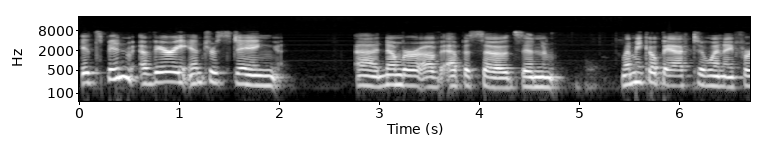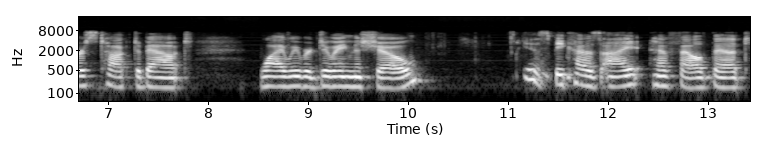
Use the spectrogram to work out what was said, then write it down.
it's been a very interesting uh, number of episodes. And let me go back to when I first talked about why we were doing the show, is because I have felt that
